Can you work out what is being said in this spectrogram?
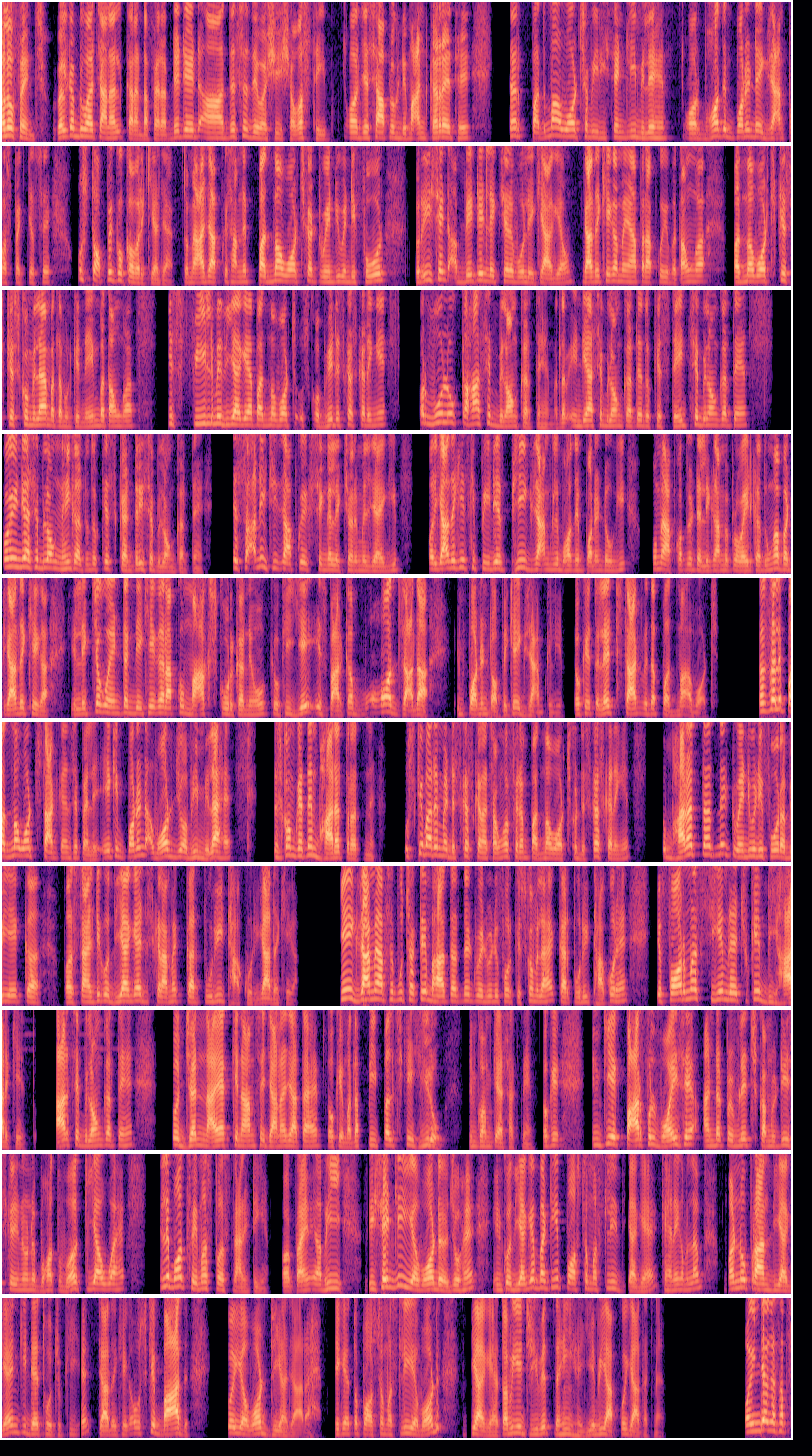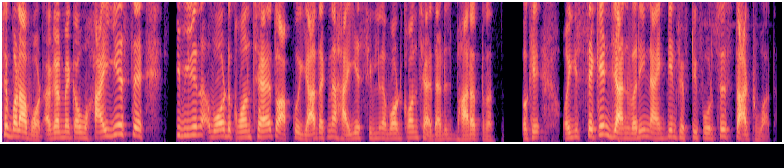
Hello friends welcome to our channel current affair updated this is Devashish Awasthi और जैसे आप लोग demand कर रहे थे सर पद्मा अवार्ड्स अभी रिसेंटली मिले हैं और बहुत इंपॉर्टेंट एग्ज़ाम पर्सपेक्टिव से उस टॉपिक को कवर किया जाए। तो मैं आज आपके सामने पद्मा अवार्ड्स का 2024 तो रिसेंट अपडेटेड लेक्चर है वो लेके आ गया हूँ। याद देखिएगा मैं यहाँ पर आपको ये बताऊँगा पद्मा अवार्ड्स किस किस को मिला है मतलब उनके नेम बताऊँगा, किस फ़ील्ड में दिया गया पद्मा अवार्ड्स उसको भी डिस्कस करेंगे। और वो लोग कहाँ से बिलोंग करते हैं? मतलब इंडिया से बिलोंग करते हैं तो किस स्टेट से बिलोंग करते हैं? कोई इंडिया से बिलोंग नहीं करते तो किस कंट्री से बिलोंग करते हैं? ये सारी चीज़ें आपको एक सिंगल लेक्चर में मिल जाएगी। और याद रखिए, इसकी पीडीएफ भी एग्ज़ाम के लिए बहुत इंपॉर्टेंट होगी, वो मैं आपको अपने टेलीग्राम में प्रोवाइड कर दूँगा। बट याद रखिएगा, ये लेक्चर को एंड तक देखिए, अगर आपको मार्क्स स्कोर करने हो, क्योंकि ये इस बार का बहुत ज़्यादा इंपॉर्टेंट टॉपिक है एग्ज़ाम के लिए। ओके तो let start with the Padma award सबसे पहले पद्मा अवार्ड स्टार्ट करने से पहले, एक इंपॉर्टेंट अवार्ड जो अभी मिला है, जिसको हम कहते हैं भारत रत्न। उसके बारे में डिस्कस करना चाहूँगा, फिर हम पद्मा अवार्ड्स को डिस्कस करेंगे। तो भारत रत्न 2024 अभी एक पर्सनालिटी को दिया गया, जिसका नाम है कर्पूरी ठाकुर, याद रखिएगा। ये एग्ज़ाम में आपसे पूछ सकते हैं, भारत रत्न 2024 किसको मिला है? कर्पूरी ठाकुर है। ये फॉर्मर सीएम रह चुके हैं बिहार के तो बिहार से बिलोंग करते हैं। तो जन नायक के नाम से जाना जाता है। ओके मतलब पीपल्स के हीरो जिनको हम कह सकते हैं। ओके इनकी एक पावरफुल वॉइस है अंडर प्रिविलेज कम्युनिटीज के लिए इन्होंने बहुत वर्क किया हुआ है। इसलिए बहुत फ़ेमस पर्सनालिटी है। और प्राइम अभी रिसेंटली ये अवार्ड जो है, इनको दिया गया बट ये पोस्टमसली दिया गया है। कहने का मतलब मरणोपरांत दिया गया इनकी डेथ हो चुकी है, याद रखिएगा। उसके बाद कोई अवार्ड दिया जा रहा है, ठीक है? तो पोस्टमसली अवार्ड दिया गया है। तो अभी ये जीवित नहीं है, ये भी आपको याद रखना है। और इंडिया का सबसे बड़ा अवार्ड अगर मैं कहूँ हाइएस्ट सिविलियन अवार्ड कौन सा है तो आपको याद रखना हाइएस्ट सिविलियन अवार्ड कौन सा है? That is Bharat Ratna okay और ये सेकेंड जनवरी 1954 से स्टार्ट हुआ था।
